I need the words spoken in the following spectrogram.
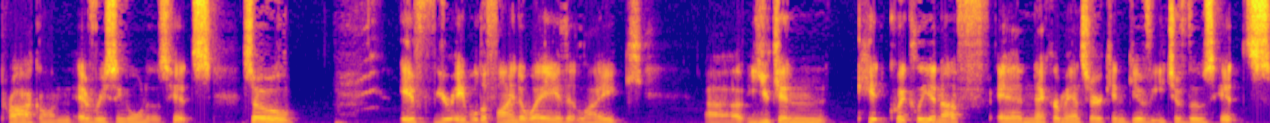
proc on every single one of those hits. So, if you're able to find a way that like uh, you can hit quickly enough, and Necromancer can give each of those hits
